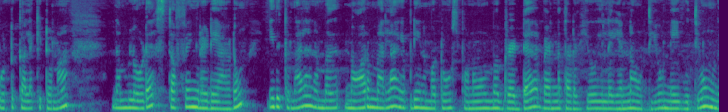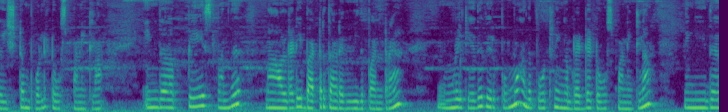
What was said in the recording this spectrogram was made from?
போட்டு கலக்கிட்டோன்னா நம்மளோட ஸ்டஃபிங் ரெடி ஆகிடும் இதுக்கு மேலே நம்ம நார்மலாக எப்படி நம்ம டோஸ்ட் பண்ணுவோம்? நம்ம ப்ரெட்டை வெண்ணெய் தடவியோ இல்லை எண்ணெய் ஊற்றியோ நெய் ஊற்றியோ உங்கள் இஷ்டம் போல் டோஸ்ட் பண்ணிக்கலாம். இந்த பேஸ்ட் வந்து நான் ஆல்ரெடி பட்டர் தடவி இது பண்ணுறேன் உங்களுக்கு எது விருப்பமோ அதை போட்டு நீங்கள் ப்ரெட்டை டோஸ்ட் பண்ணிக்கலாம். நீங்கள் இதை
